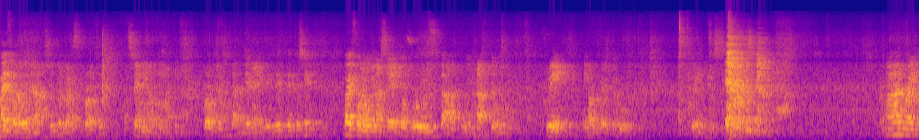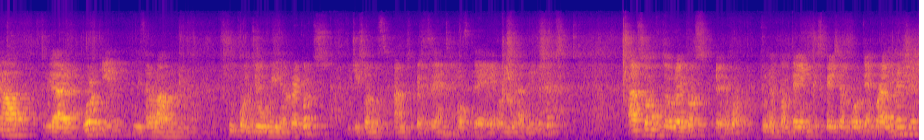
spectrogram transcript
by following a supervised process, a semi-automatic process that generated the dataset, by following a set of rules that we have to create in order to create this. And right now, we are working with around 2.2 million records, which is almost 100% of the original datasets. And some of the records uh, well, do not contain spatial or temporal dimensions,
